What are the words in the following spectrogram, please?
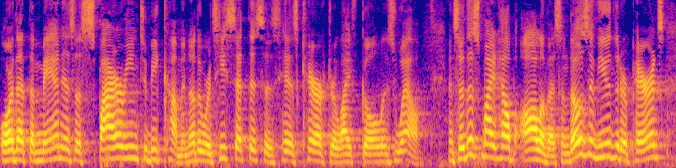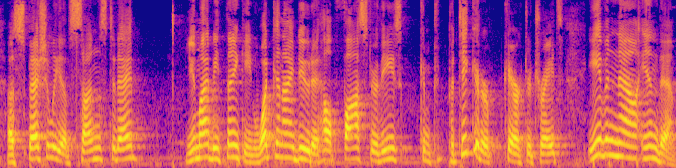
or that the man is aspiring to become. In other words, he set this as his character life goal as well. And so this might help all of us. And those of you that are parents, especially of sons today, you might be thinking, what can I do to help foster these particular character traits even now in them?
